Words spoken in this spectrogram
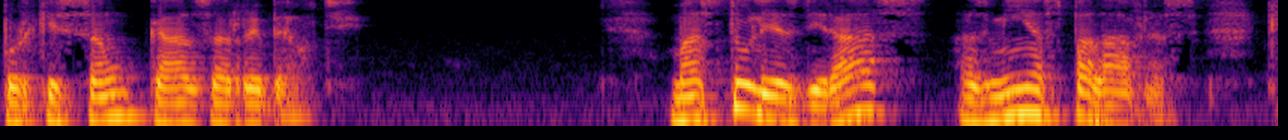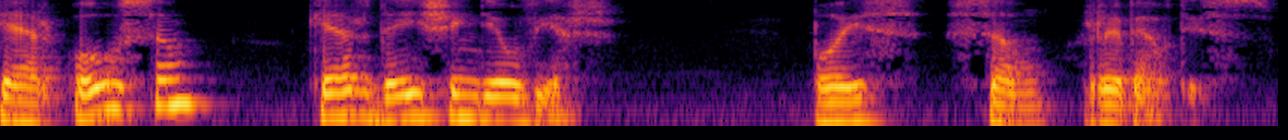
porque são casa rebelde. Mas tu lhes dirás as minhas palavras, quer ouçam, quer deixem de ouvir, pois são rebeldes.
